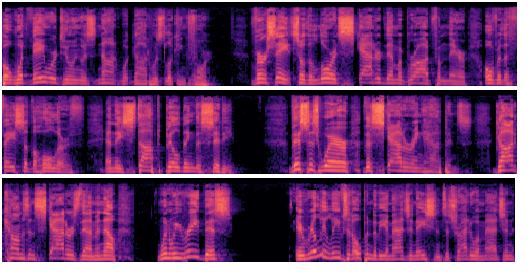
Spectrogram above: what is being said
But what they were doing was not what God was looking for. Verse 8 So the Lord scattered them abroad from there over the face of the whole earth, and they stopped building the city. This is where the scattering happens. God comes and scatters them. And now, when we read this, it really leaves it open to the imagination to try to imagine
